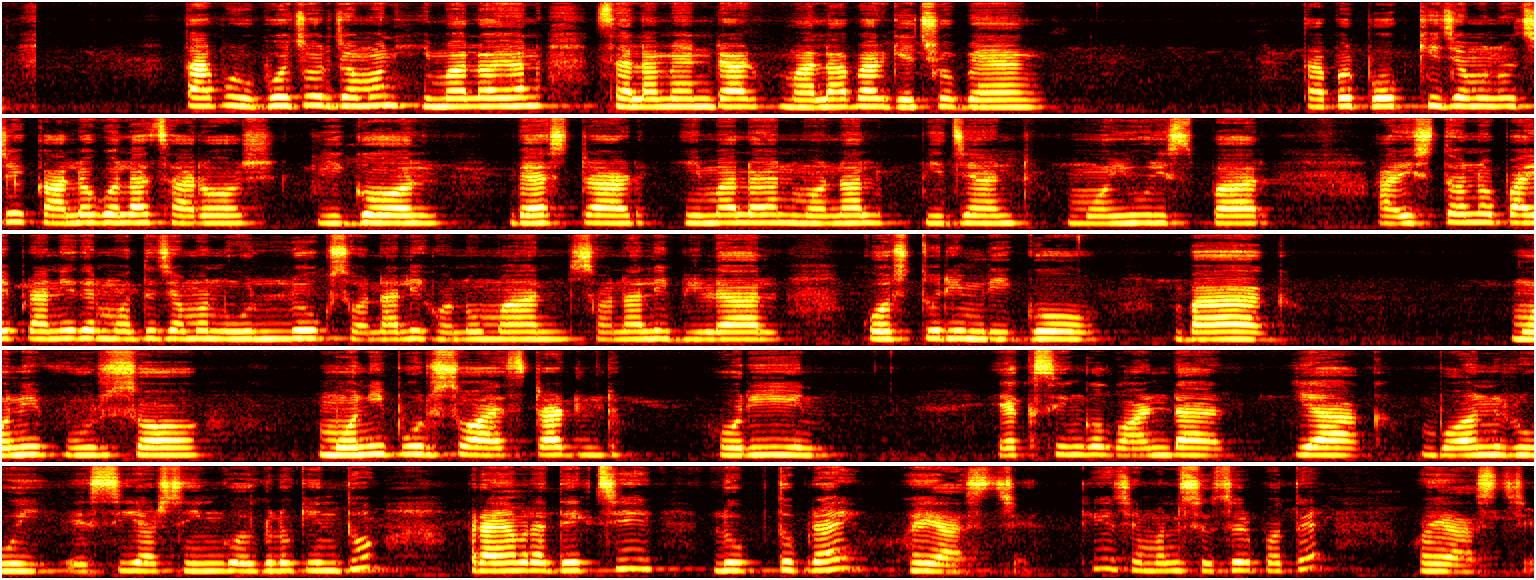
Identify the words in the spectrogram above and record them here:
তারপর উভচর যেমন হিমালয়ান স্যালামেন্ডার, মালাবার গেছো ব্যাং তারপর পক্ষী যেমন হচ্ছে কালো গলা সারস eagle bustard, Himalayan monal pheasant ময়ূর স্পার আর স্তন্যপায়ী প্রাণীদের মধ্যে যেমন উল্লুক, সোনালী হনুমান, সোনালী বিড়াল, কস্তুরী মৃগ, বাঘ মণিপুর স মণিপুর স অ্যাস্টার্ড হরিণ একশৃঙ্গ গন্ডার, ইয়াক, বন রুই এশিয়ার সিংহ এগুলো কিন্তু প্রায় আমরা দেখছি লুপ্ত প্রায় হয়ে আসছে। ঠিক আছে? মানে শেষের পথে হয়ে আসছে।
